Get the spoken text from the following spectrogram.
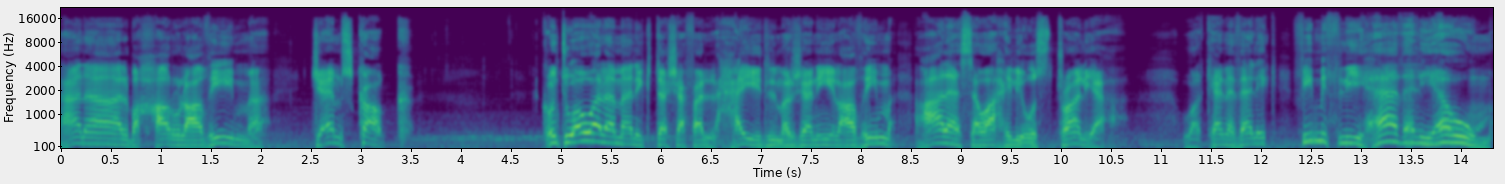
أنا البحار العظيم جيمس كوك. كنت أول من اكتشف الحيد المرجاني العظيم على سواحل أستراليا وكان ذلك في مثل هذا اليوم.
